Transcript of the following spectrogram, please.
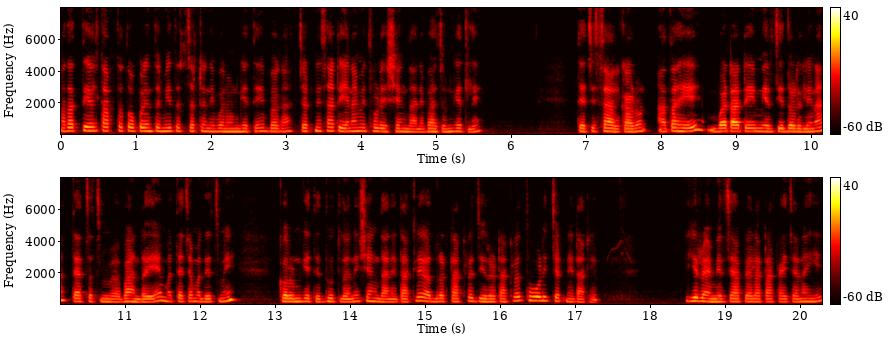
आता तेल तापतं तोपर्यंत मी इथं चटणी बनवून घेते. बघा चटणीसाठी आहे ना मी थोडे शेंगदाणे भाजून घेतले. त्याची साल काढून आता हे बटाटे मिरची दळली ना त्याचंच भांडं आहे. मग त्याच्यामध्येच मी करून घेते. धुतलं आणि शेंगदाणे टाकले अद्रक टाकलं जिरं टाकलं थोडी चटणी टाकली. हिरव्या मिरच्या आपल्याला टाकायच्या नाही आहे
